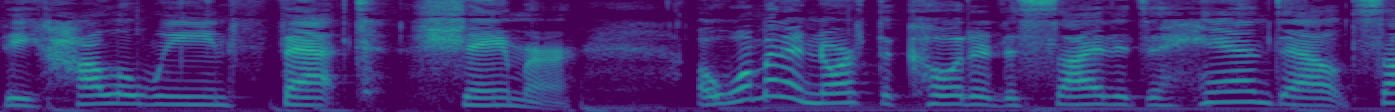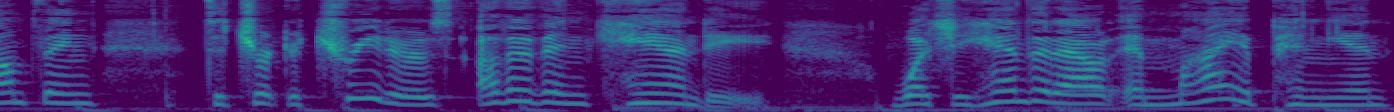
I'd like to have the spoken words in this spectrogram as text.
the Halloween Fat Shamer. A woman in North Dakota decided to hand out something to trick or treaters other than candy. What she handed out, in my opinion,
